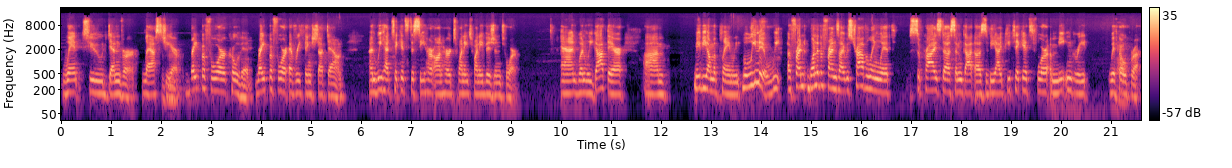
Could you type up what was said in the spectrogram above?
went to Denver last mm-hmm. year, right before COVID, right before everything shut down. And we had tickets to see her on her 2020 Vision Tour. And when we got there, um, maybe on the plane we well we knew. We a friend one of the friends i was traveling with surprised us and got us vip tickets for a meet and greet with wow. oprah.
